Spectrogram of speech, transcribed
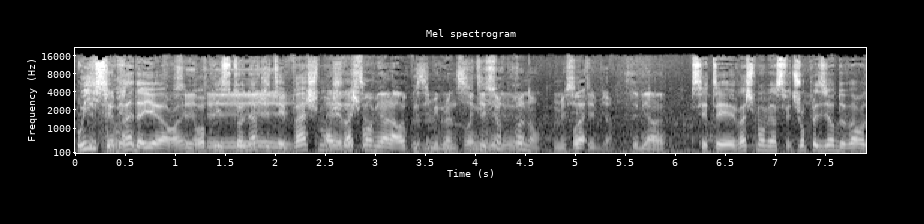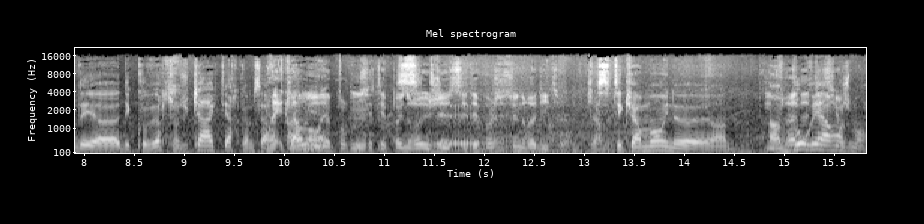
Oui, c'est vrai d'ailleurs, une C'était- reprise stoner qui était vachement Elle est chouette. vachement bien la reprise d'Immigrant Song. C'était surprenant, mais c'était bien. C'est bien, ouais. C'était vachement bien, ça fait toujours plaisir de voir des, euh, des covers qui ont du caractère comme ça. Ouais, Ah clairement. oui, ouais. là, pour le coup, Mm. c'était pas, une C'était- re- c'était pas juste une redite. C'était clairement une, euh, Une un, un beau adaptation. réarrangement.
